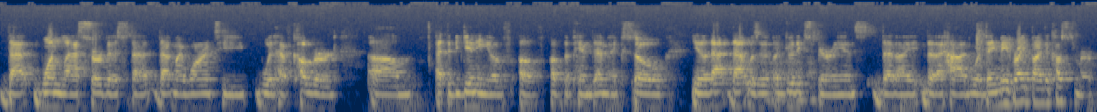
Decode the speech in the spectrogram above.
that one last service that, that my warranty would have covered um, at the beginning of, of, of the pandemic. So you know that that was a, a good experience that I that I had where they made right by the customer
